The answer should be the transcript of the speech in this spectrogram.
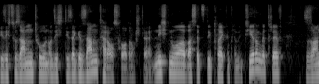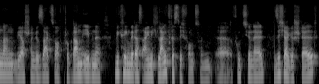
die sich zusammentun und sich dieser Gesamtherausforderung stellen. Nicht nur, was jetzt die Projektimplementierung betrifft, sondern, wie auch schon gesagt, so auf Programmebene, wie kriegen wir das eigentlich langfristig funktion äh, funktionell sichergestellt?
